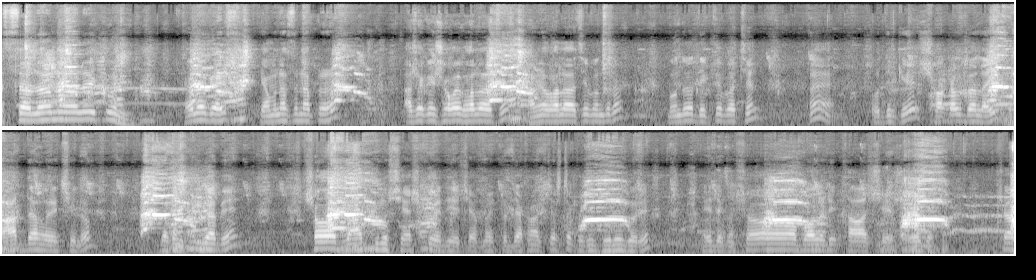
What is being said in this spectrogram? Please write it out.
আসসালামু আলাইকুম। হ্যালো গাইস কেমন আছেন আপনারা? আশা করি সবাই ভালো আছেন। আমিও ভালো আছি বন্ধুরা। বন্ধুরা দেখতে পাচ্ছেন হ্যাঁ ওদেরকে সকালবেলায় ভাত দেওয়া হয়েছিল। যখন কীভাবে সব ভাতগুলো শেষ করে দিয়েছে। আপনার একটু দেখানোর চেষ্টা করি ঘুরে ঘুরে এই দেখুন, সব অলরেডি খাওয়া শেষ হয়ে গেছে। সব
